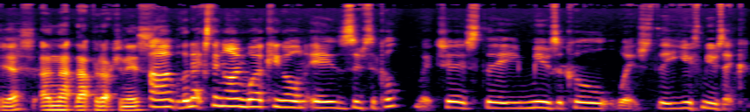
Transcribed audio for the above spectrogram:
Yes, and that, that production is? Uh, well, the next thing I'm working on is Zeusical, which is the musical which the Youth Music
